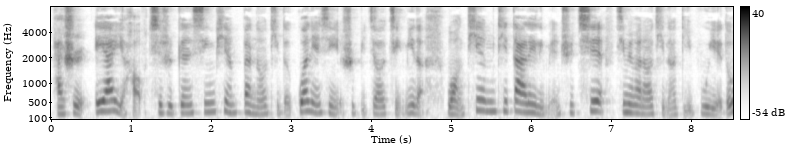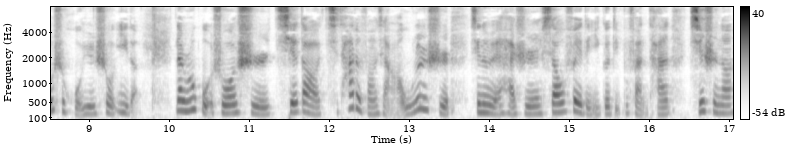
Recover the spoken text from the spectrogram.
还是 AI 也好，其实跟芯片半导体的关联性也是比较紧密的。往 TMT 大类里面去切，芯片半导体呢底部也都是活跃受益的。那如果说是切到其他的方向啊，无论是新能源还是消费的一个底部反弹，其实呢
